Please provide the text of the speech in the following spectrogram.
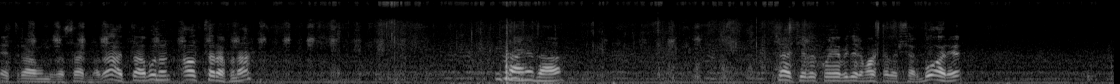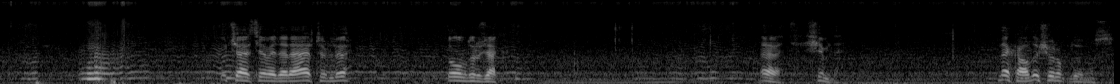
Etrafımıza sarmadan. Hatta bunun alt tarafına bir tane daha çerçeve koyabilirim arkadaşlar. Bu arı bu çerçevelere her türlü dolduracak. Evet, şimdi ne kaldı? Şurupluğumuz.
